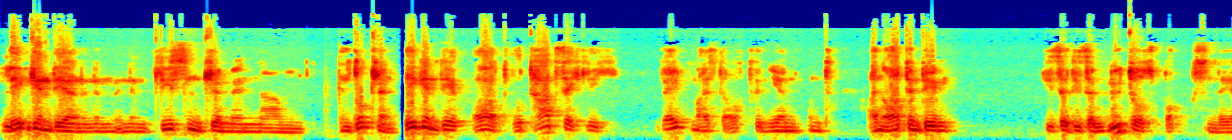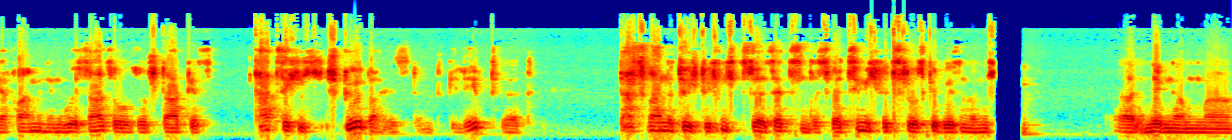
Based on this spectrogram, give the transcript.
legendären, in einem, in Gleason Gym in, ähm, in Brooklyn, legendärer Ort, wo tatsächlich Weltmeister auch trainieren und ein Ort, in dem dieser, dieser Mythos-Boxen, der ja vor allem in den USA so, so stark ist, tatsächlich spürbar ist und gelebt wird, das war natürlich durch nichts zu ersetzen. Das wäre ziemlich witzlos gewesen, wenn ich äh, in irgendeinem äh,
